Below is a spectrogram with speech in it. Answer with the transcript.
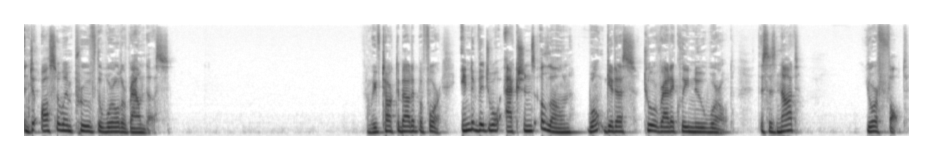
and to also improve the world around us. And we've talked about it before. Individual actions alone won't get us to a radically new world. This is not your fault.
